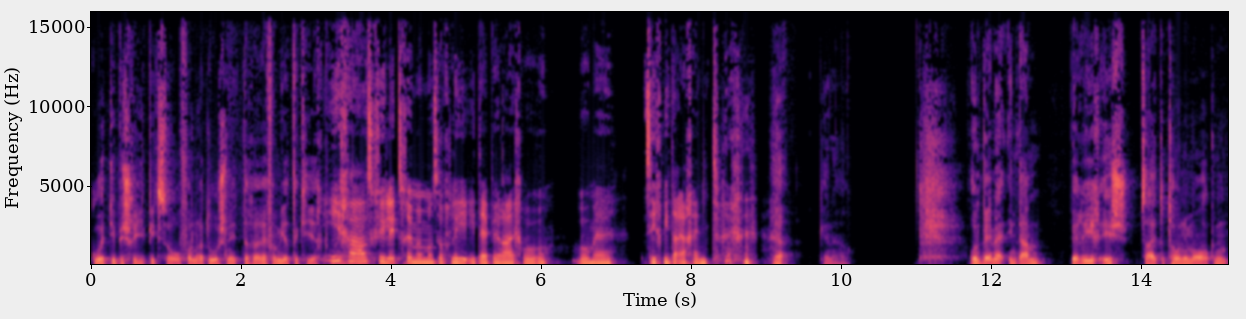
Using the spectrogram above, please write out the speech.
gute Beschreibung so von einer durchschnittlichen reformierten Kirche. Ich habe das Gefühl, jetzt kommen wir so ein bisschen in den Bereich, wo, wo man sich wieder erkennt. ja, genau. Und wenn man in diesem Bereich ist, sagt der Tony Morgan,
